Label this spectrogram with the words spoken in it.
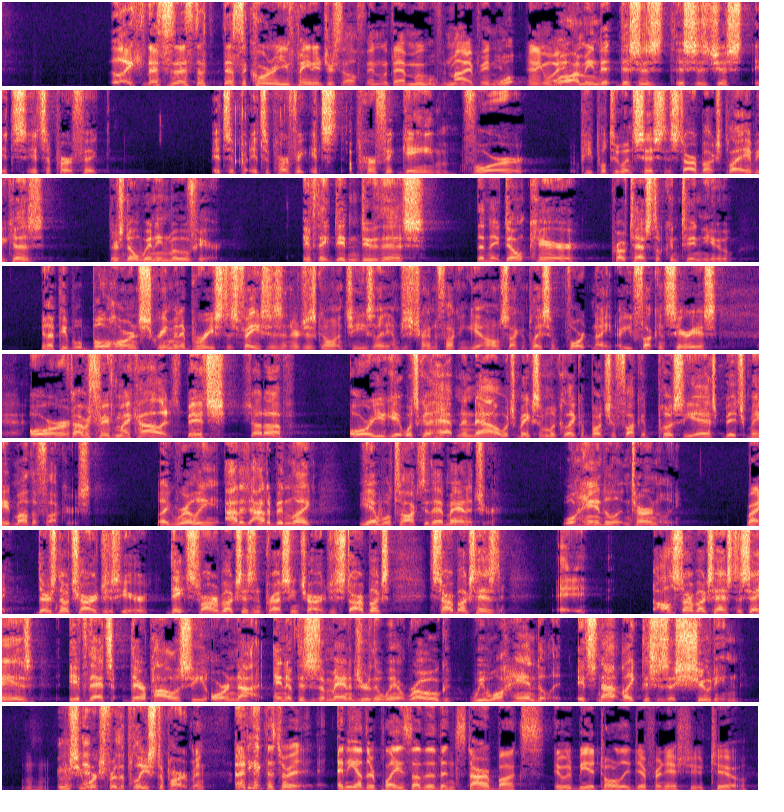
Like that's that's the that's the corner you've painted yourself in with that move, in my opinion. Well, anyway, well, I mean, th- this is this is just it's it's a perfect it's a it's a perfect it's a perfect game for people to insist that Starbucks play because there's no winning move here. If they didn't do this, then they don't care. Protest will continue. You'll have people with bullhorns screaming at baristas' faces, and they're just going, "Geez, lady, I'm just trying to fucking get home so I can play some Fortnite. Are you fucking serious?" Or Starbucks pay for my college, bitch. Shut up. or you get what's going to happen now, which makes them look like a bunch of fucking pussy ass bitch made motherfuckers. Like, really? I'd have, I'd have been like, yeah, we'll talk to that manager. We'll handle it internally. right. There's no charges here. They, Starbucks isn't pressing charges. Starbucks, Starbucks has, eh, all Starbucks has to say is if that's their policy or not. And if this is a manager that went rogue, we will handle it. It's not like this is a shooting. If she works for the police department. I, think, if this were any other place other than Starbucks, it would be a totally different issue too.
